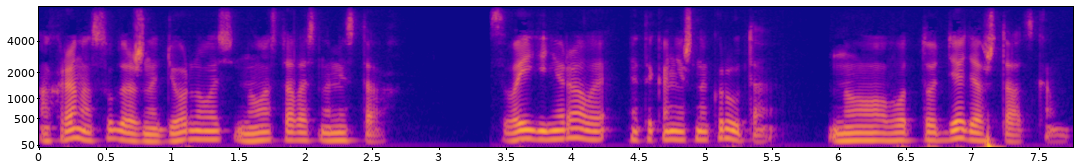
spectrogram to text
Охрана судорожно дернулась, но осталась на местах. Свои генералы – это, конечно, круто, но вот тот дядя в штатском.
